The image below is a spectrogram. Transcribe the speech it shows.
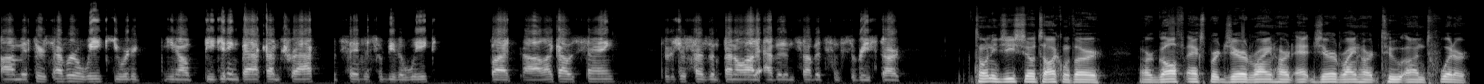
Um, if there's ever a week you were to, you know, be getting back on track, let's say this would be the week. But uh, like I was saying, there just hasn't been a lot of evidence of it since the restart. Tony G Show talking with our, our golf expert, Jared Reinhardt, at Jared Reinhardt2 on Twitter.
